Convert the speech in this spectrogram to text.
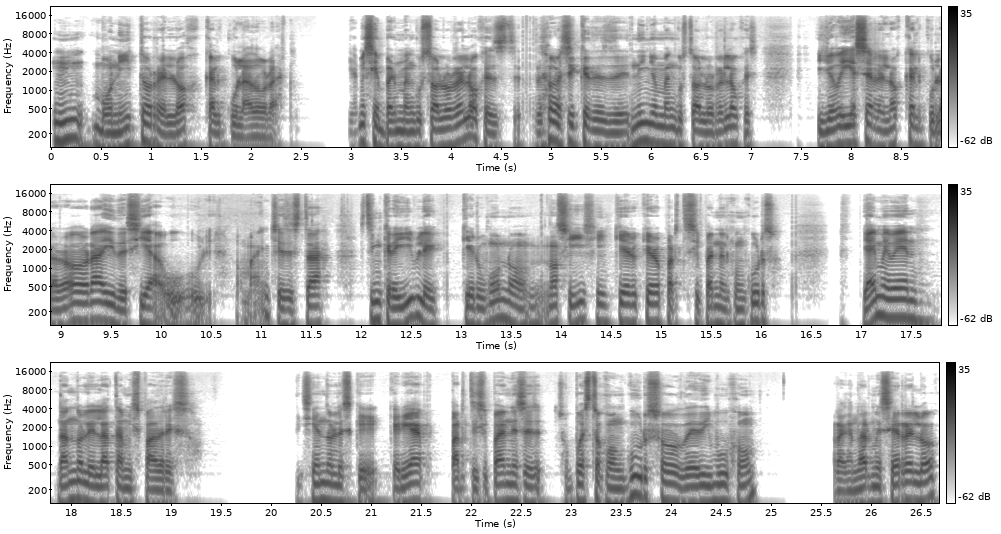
un bonito reloj calculadora. Y a mí siempre me han gustado los relojes. Así que desde niño me han gustado los relojes. Y yo veía ese reloj calculadora y decía, uy, no manches, está, está increíble, quiero uno. No, sí, sí, quiero, quiero participar en el concurso. Y ahí me ven dándole lata a mis padres, diciéndoles que quería participar en ese supuesto concurso de dibujo para ganarme ese reloj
